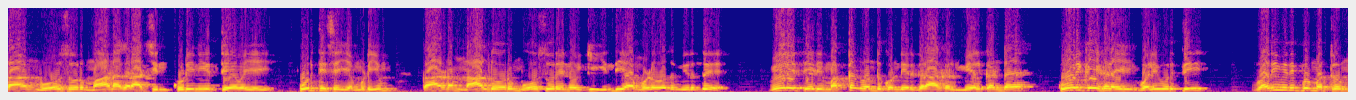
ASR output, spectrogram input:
தான் ஓசூர் மாநகராட்சியின் குடிநீர் தேவையை பூர்த்தி செய்ய முடியும். காரணம் நாள்தோறும் ஓசூரை நோக்கி இந்தியா முழுவதும் இருந்து வேலை தேடி மக்கள் வந்து கொண்டிருக்கிறார்கள். மேல்கண்ட கோரிக்கைகளை வலியுறுத்தி வரி விதிப்பு மற்றும்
